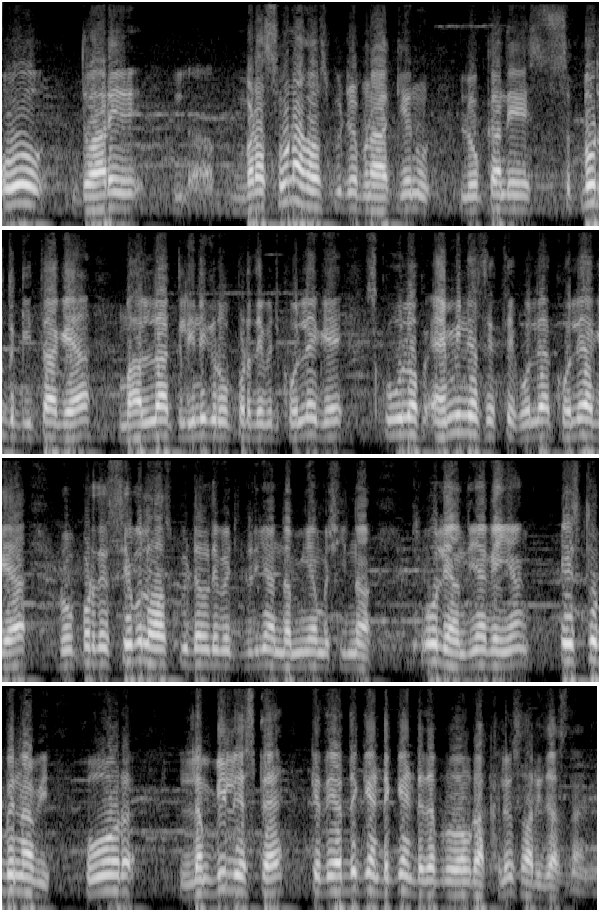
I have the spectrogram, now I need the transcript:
ਉਹ ਦੁਆਰੇ ਬੜਾ ਸੋਹਣਾ ਹਸਪੀਟਲ ਬਣਾ ਕੇ ਉਹਨੂੰ ਲੋਕਾਂ ਦੇ ਸਪੁਰਦ ਕੀਤਾ ਗਿਆ। ਮਹੱਲਾ ਕਲੀਨਿਕ ਰੋਪੜ ਦੇ ਵਿੱਚ ਖੋਲੇ ਗਏ। ਸਕੂਲ ਆਫ ਐਮੀਨੈਂਸ ਇੱਥੇ ਖੋਲਿਆ ਖੋਲਿਆ ਗਿਆ। ਰੋਪੜ ਦੇ ਸਿਵਲ ਹਸਪੀਟਲ ਦੇ ਵਿੱਚ ਜਿਹੜੀਆਂ ਨਵੀਆਂ ਮਸ਼ੀਨਾਂ ਉਹ ਲਿਆਂਦੀਆਂ ਗਈਆਂ। ਇਸ ਤੋਂ ਬਿਨਾਂ ਵੀ ਹੋਰ ਲੰਬੀ ਲਿਸਟ ਹੈ। ਕਿਤੇ ਅੱਧੇ ਘੰਟੇ ਘੰਟੇ ਦਾ ਪ੍ਰੋਗਰਾਮ ਰੱਖ ਲਿਓ ਸਾਰੀ ਦੱਸ ਦਾਂਗੇ।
